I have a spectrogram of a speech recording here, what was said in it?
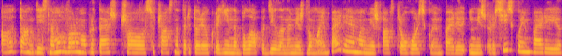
Так, дійсно, ми говоримо про те, що сучасна територія України була поділена між двома імперіями: між Австро-Угорською імперією і між Російською імперією.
